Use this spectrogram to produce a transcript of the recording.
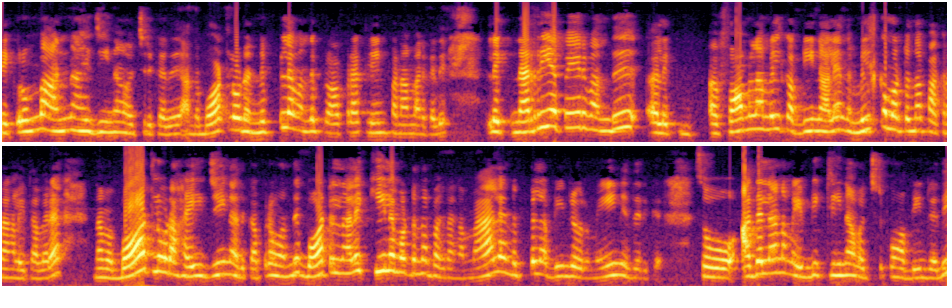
லைக் ரொம்ப அன்ஹைஜீனாக வச்சுருக்குது அந்த பாட்டிலோட நிப்பில் வந்து ப்ராப்பராக க்ளீன் பண்ணாமல் இருக்குது. லைக் நிறைய பேர் வந்து லைக் ஃபார்முலா மில்க் அப்படின்னாலே அந்த மில்க்கை மட்டும்தான் பார்க்குறாங்களே தவிர நம்ம பாட்டிலோட ஹைஜீன் அதுக்கப்புறம் வந்து பாட்டில்னாலே கீழே மட்டும்தான் பார்க்குறாங்க மேலே நிப்பிள் அப்படின்ற ஒரு மெயின் இது இருக்குது ஸோ அதெல்லாம் நம்ம எப்படி க்ளீனாக வச்சுருக்கோம் அப்படின்றது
